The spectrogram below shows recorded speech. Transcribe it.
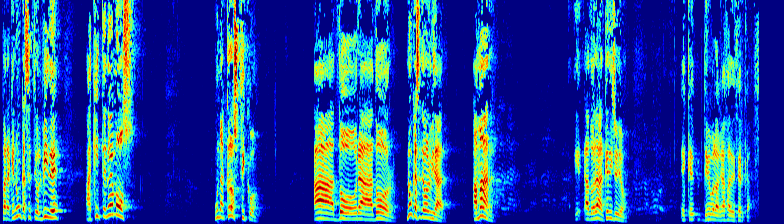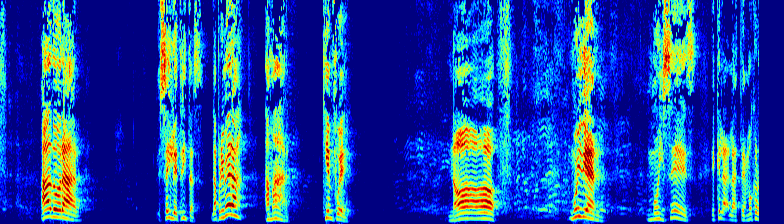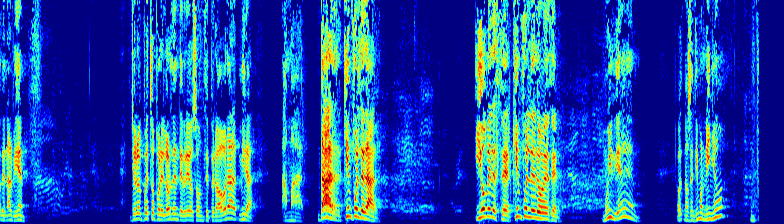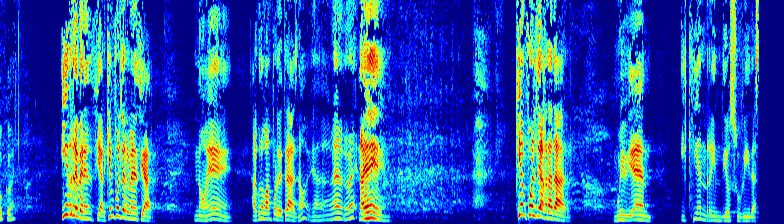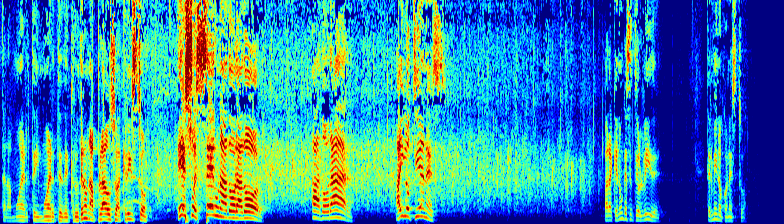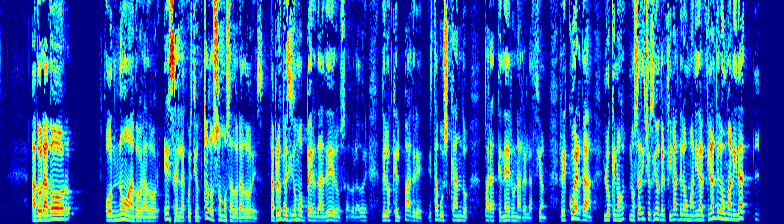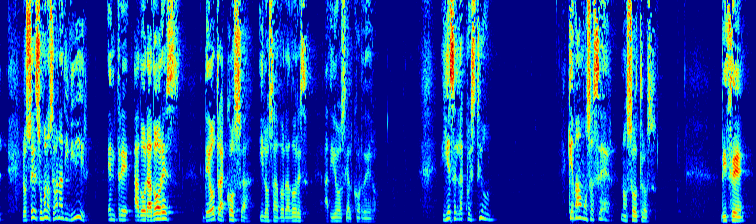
para que nunca se te olvide, aquí tenemos un acróstico. Adorador. Nunca se te va a olvidar. Amar. Eh, adorar, ¿qué he dicho yo? Es que tengo las gafas de cerca. Adorar. Seis letritas. La primera, amar. ¿Quién fue? No. Muy bien. Moisés. Es que las tenemos que ordenar bien. Yo lo he puesto por el orden de Hebreos 11, pero ahora, mira, amar. Dar. ¿Quién fue el de dar? Y obedecer. ¿Quién fue el de obedecer? Muy bien. ¿Nos sentimos niños? Un poco, ¿eh? Y reverenciar. ¿Quién fue el de reverenciar? Noé. Algunos van por detrás, ¿no? Noé. ¿Quién fue el de agradar? Muy bien. ¿Y quién rindió su vida hasta la muerte y muerte de cruz? Den un aplauso a Cristo. Eso es ser un adorador. Adorar. Ahí lo tienes. Para que nunca se te olvide. Termino con esto. Adorador o no adorador. Esa es la cuestión. Todos somos adoradores. La pregunta es si somos verdaderos adoradores, de los que el Padre está buscando para tener una relación. Recuerda lo que nos, ha dicho el Señor del final de la humanidad. Al final de la humanidad, los seres humanos se van a dividir entre adoradores de otra cosa y los adoradores a Dios y al Cordero. Y esa es la cuestión. ¿Qué vamos a hacer nosotros? Dice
